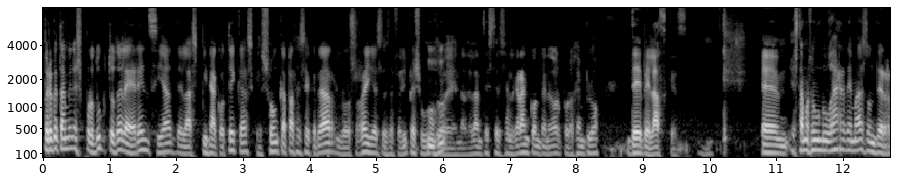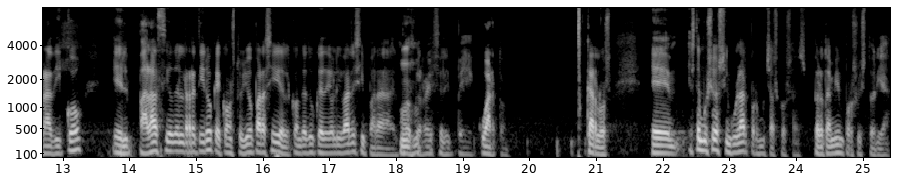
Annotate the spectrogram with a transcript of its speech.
pero que también es producto de la herencia de las pinacotecas que son capaces de crear los reyes desde Felipe II en adelante. Este es el gran contenedor, por ejemplo, de Velázquez. Em, estamos en un lugar, además, donde radicó el Palacio del Retiro que construyó para sí el conde duque de Olivares y para el propio rey Felipe IV. Carlos, eh, este museo es singular por muchas cosas, pero también por su historia.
